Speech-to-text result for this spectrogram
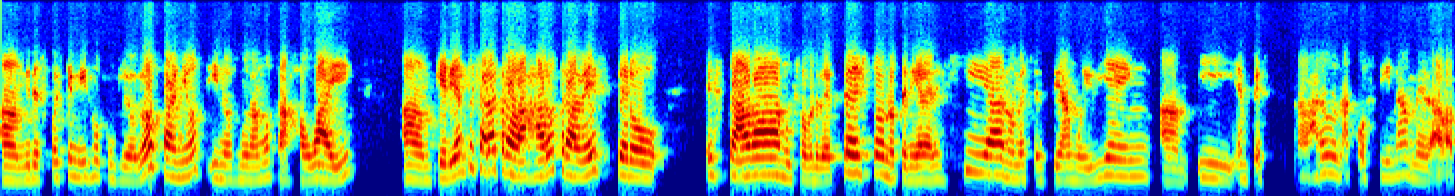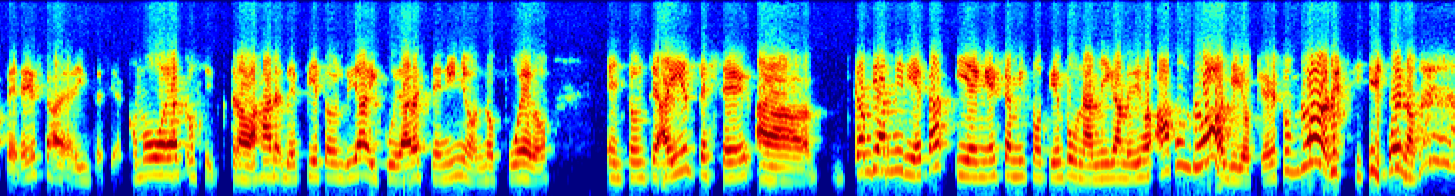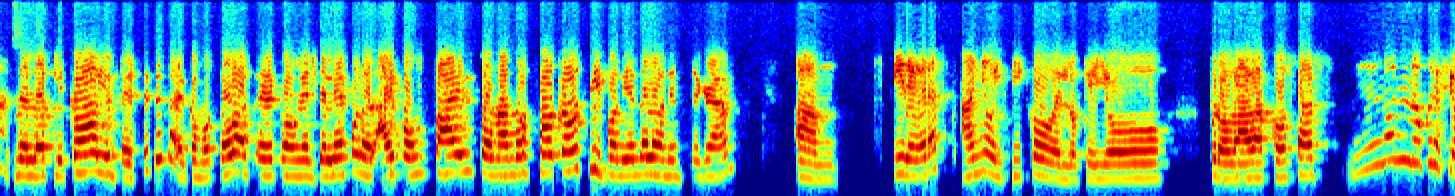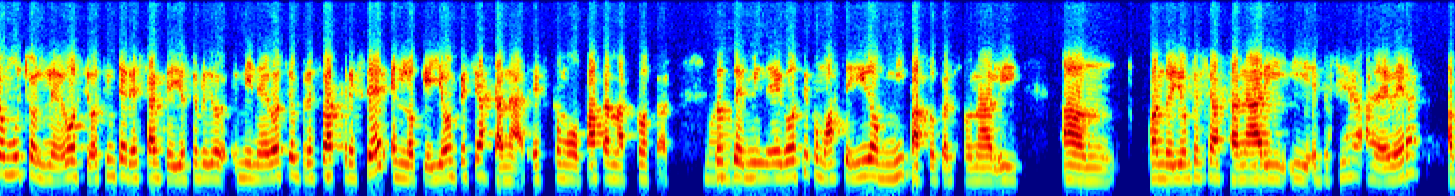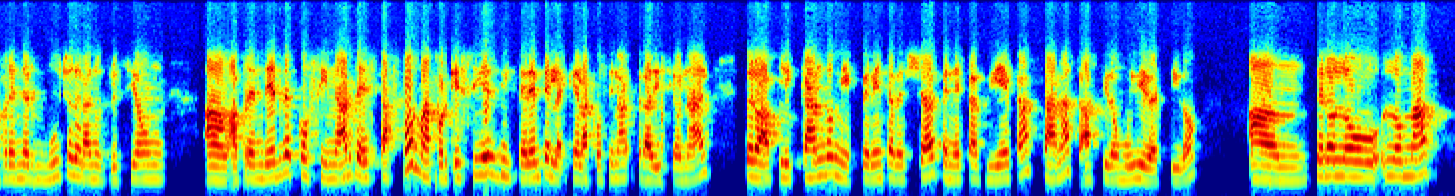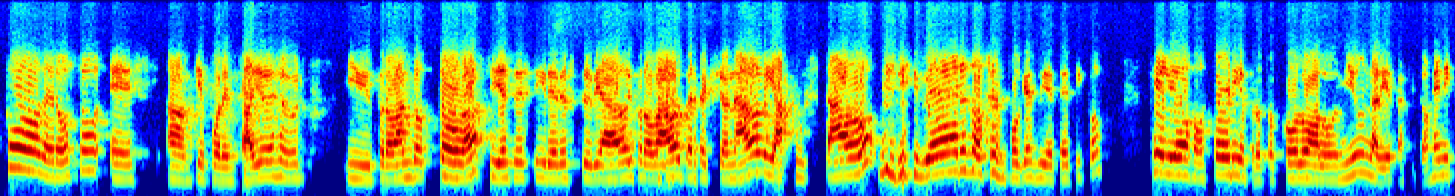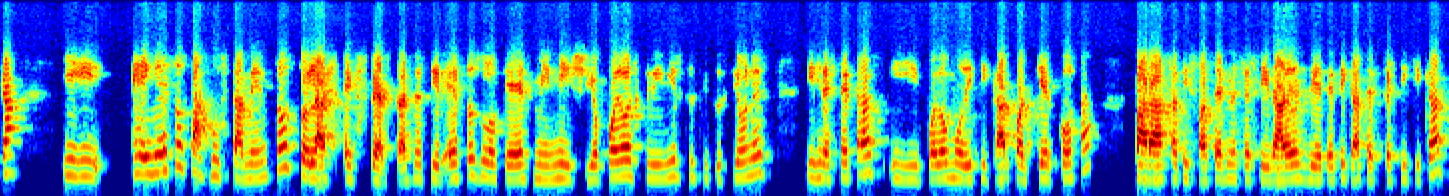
Um, y después que mi hijo cumplió dos años y nos mudamos a Hawái, um, quería empezar a trabajar otra vez, pero estaba muy sobre de peso, no tenía energía, no me sentía muy bien um, y empecé a trabajar en una cocina, me daba pereza y decía, ¿cómo voy a trabajar de pie todo el día y cuidar a este niño? No puedo. Entonces ahí empecé a cambiar mi dieta y en ese mismo tiempo una amiga me dijo, haz un blog. Y yo, ¿qué es un blog? Y bueno, me lo explicó y empecé, como todas, eh, con el teléfono, el iPhone 5, tomando fotos y poniéndolo en Instagram. Um, y de veras, año y pico en lo que yo probaba cosas, no, no creció mucho el negocio, es interesante. Yo siempre digo, mi negocio empezó a crecer en lo que yo empecé a sanar, es como pasan las cosas entonces, mi negocio como ha seguido mi paso personal y cuando yo empecé a sanar y, empecé a de veras aprender mucho de la nutrición, aprender de cocinar de esta forma, porque sí es diferente que la cocina tradicional, pero aplicando mi experiencia de chef en estas dietas sanas ha sido muy divertido. pero lo, lo, más poderoso es que por ensayo de error y probando todas, y es decir, he estudiado y probado y perfeccionado y ajustado diversos enfoques dietéticos, Whole 30, el protocolo autoimmune, la dieta citogénica, y en esos ajustamientos soy la experta, es decir, eso es lo que es mi niche. Yo puedo escribir sustituciones y recetas y puedo modificar cualquier cosa para satisfacer necesidades dietéticas específicas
